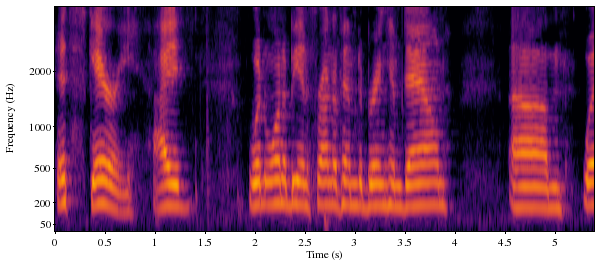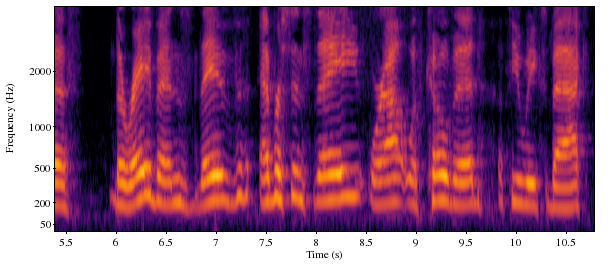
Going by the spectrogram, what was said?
it's scary. I wouldn't want to be in front of him to bring him down. Um, with the Ravens, they've ever since they were out with COVID a few weeks back,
